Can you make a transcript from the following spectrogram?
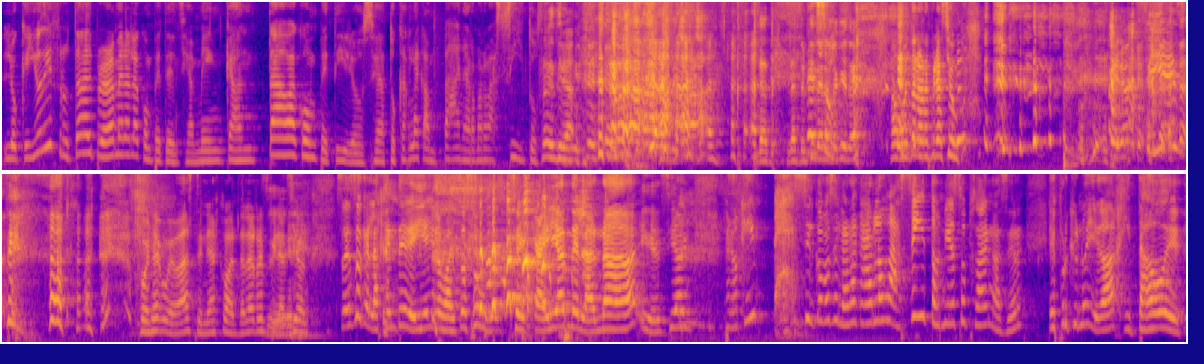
lo que yo disfrutaba del programa era la competencia. Me encantaba competir, o sea, tocar la campana, armar vasitos. La, la. Aguanta la respiración. Sí, este. Fuera de huevadas, tenías que aguantar la respiración. O sea, eso que la gente veía y los vasitos se, caían de la nada y decían, pero qué imbécil, ¿cómo se le van a caer los vasitos? Ni eso saben hacer. Es porque uno llegaba agitado de,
